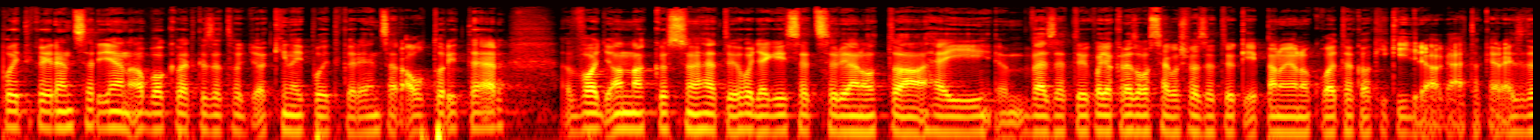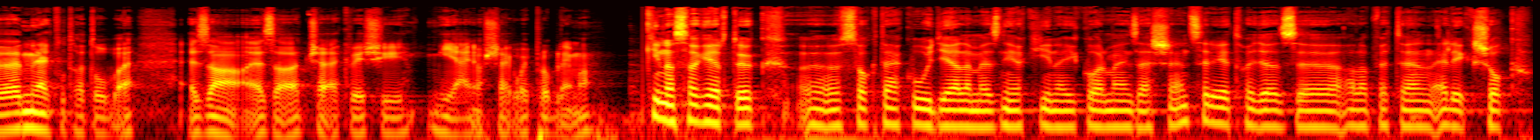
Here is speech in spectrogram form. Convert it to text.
politikai rendszer ilyen, abból következett, hogy a kínai politikai rendszer autoriter, vagy annak köszönhető, hogy egész egyszerűen ott a helyi vezetők, vagy akár az országos vezetők éppen olyanok voltak, akik így reagáltak erre. De minek tudható be ez a, ez a cselekvési hiányosság vagy probléma? Kína szakértők szokták úgy jellemezni a kínai kormányzás rendszerét, hogy az alapvetően elég sok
